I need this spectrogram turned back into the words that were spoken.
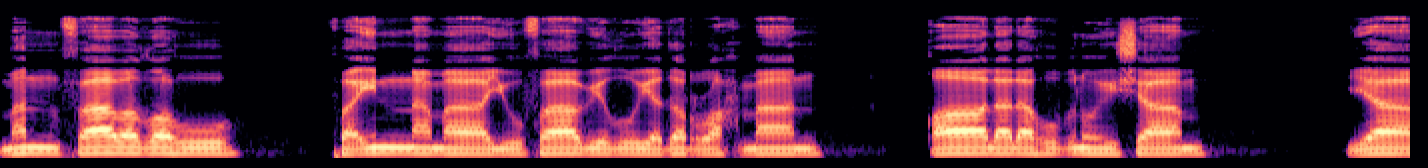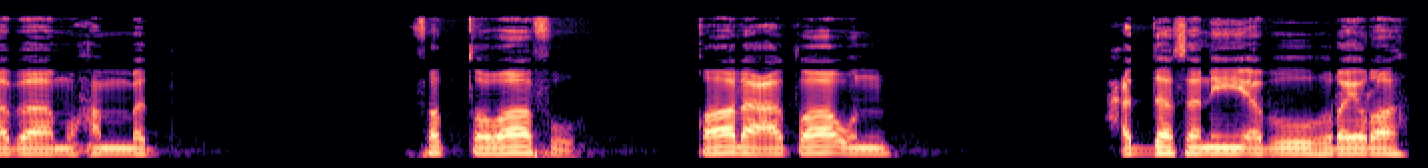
من فاوضه فإنما يفاوض يد الرحمن. قال له ابن هشام يا أبا محمد فالطواف. قال عطاء حدثني أبو هريرة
